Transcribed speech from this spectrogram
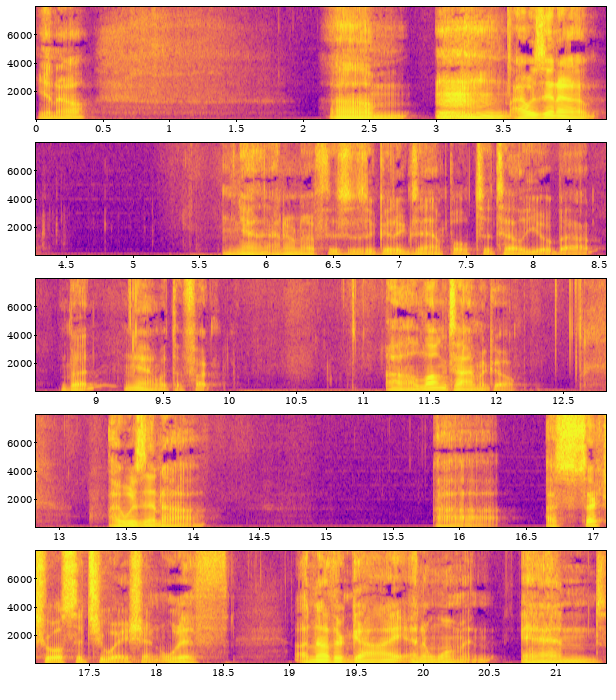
you know? Um, I was in a, yeah, I don't know if this is a good example to tell you about, but yeah, what the fuck. a long time ago, I was in a, uh, a sexual situation with another guy and a woman. And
